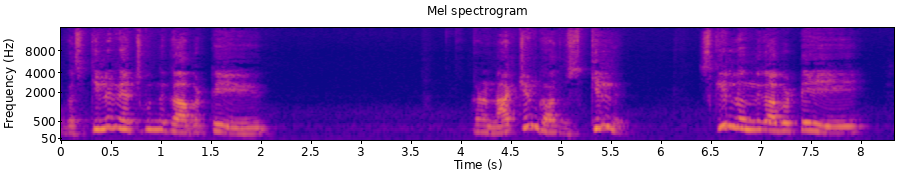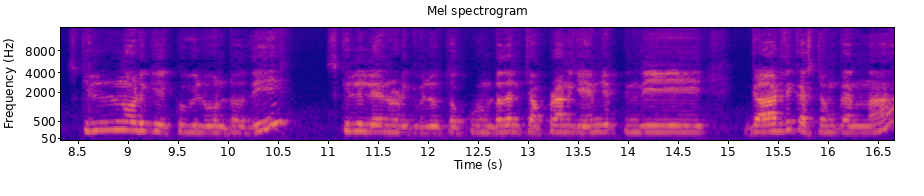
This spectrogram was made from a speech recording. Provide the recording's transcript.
ఒక స్కిల్ నేర్చుకుంది కాబట్టి ఇక్కడ నాట్యం కాదు స్కిల్. స్కిల్ ఉంది కాబట్టి స్కిల్ నోడికి ఎక్కువ విలువ ఉంటుంది స్కిల్ లేనోడికి విలువ తక్కువ ఉంటుందని చెప్పడానికి ఏం చెప్పింది? గాడిది కష్టం కన్నా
